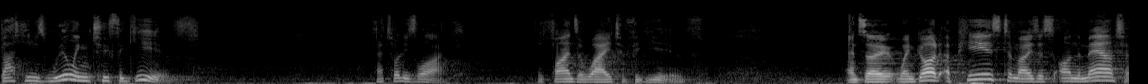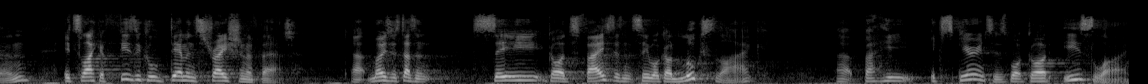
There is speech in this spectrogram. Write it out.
But he's willing to forgive. That's what he's like. He finds a way to forgive. And so when God appears to Moses on the mountain, it's like a physical demonstration of that. Uh, Moses doesn't see God's face, doesn't see what God looks like, uh, but he experiences what God is like.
